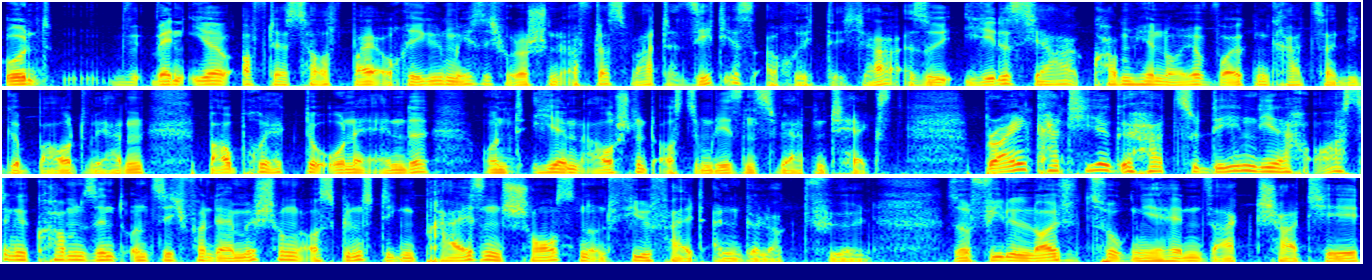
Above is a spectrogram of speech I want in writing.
Und wenn ihr auf der South by auch regelmäßig oder schon öfters wart, dann seht ihr es auch richtig. Ja? Also jedes Jahr kommen hier neue Wolkenkratzer, die gebaut werden. Bauprojekte ohne Ende. Und hier ein Ausschnitt aus dem lesenswerten Text. Brian Cartier gehört zu denen, die nach Austin gekommen sind und sich von der Mischung aus günstigen Preisen, Chancen und Vielfalt angelockt fühlen. So viele Leute zogen hierhin, sagt Chartier.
